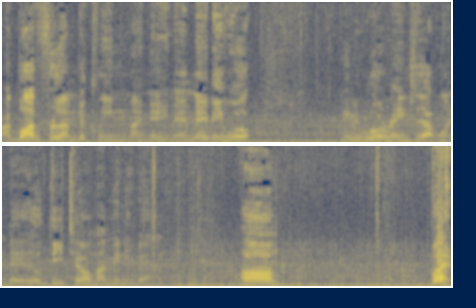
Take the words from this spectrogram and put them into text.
I'd love for them to clean my minivan. Maybe we'll maybe we'll arrange that one day. They'll detail my minivan. Um, but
